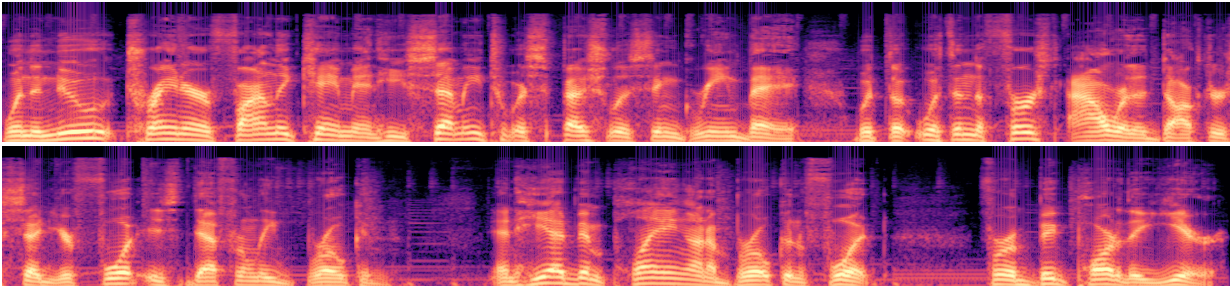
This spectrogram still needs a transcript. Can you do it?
When the new trainer finally came in, he sent me to a specialist in Green Bay. With the, within the first hour, the doctor said, Your foot is definitely broken. And he had been playing on a broken foot for a big part of the year.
